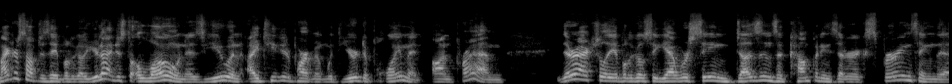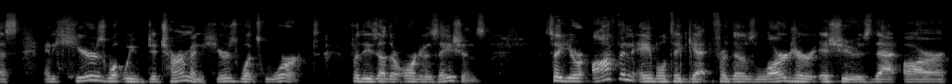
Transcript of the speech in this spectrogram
microsoft is able to go you're not just alone as you and it department with your deployment on prem they're actually able to go say yeah we're seeing dozens of companies that are experiencing this and here's what we've determined. Here's what's worked for these other organizations. So you're often able to get for those larger issues that are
